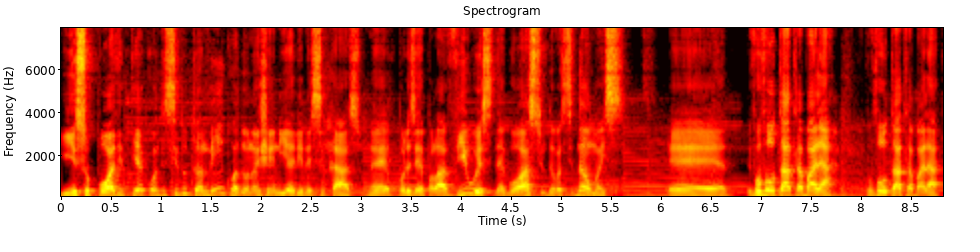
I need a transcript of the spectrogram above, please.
E isso pode ter acontecido também com a dona Geni ali nesse caso, né? Por exemplo, ela viu esse negócio e deu assim, não, mas é, eu vou voltar a trabalhar, vou voltar a trabalhar.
